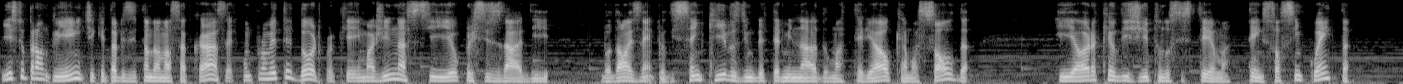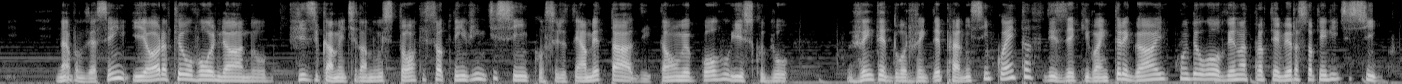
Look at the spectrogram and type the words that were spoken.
Isso para um cliente que está visitando a nossa casa é comprometedor, porque imagina se eu precisar de, vou dar um exemplo, de 100 quilos de um determinado material, que é uma solda, e a hora que eu digito no sistema tem só 50, né, vamos dizer assim, e a hora que eu vou olhar no, fisicamente lá no estoque só tem 25, ou seja, tem a metade. Então eu corro o risco do vendedor vender para mim 50, dizer que vai entregar, e quando eu vou ver na prateleira só tem 25.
